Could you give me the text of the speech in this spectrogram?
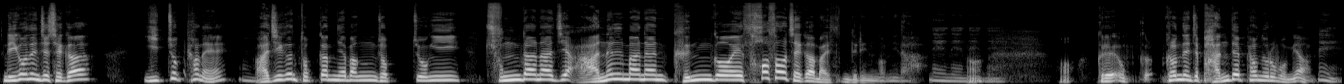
근데 이거는 이제 제가 이쪽 편에 음. 아직은 독감 예방 접종이 중단하지 않을 만한 근거에 서서 제가 말씀드리는 겁니다. 네. 네. 네. 어. 네. 어, 그래 그- 그런데 이제 반대편으로 보면 네.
